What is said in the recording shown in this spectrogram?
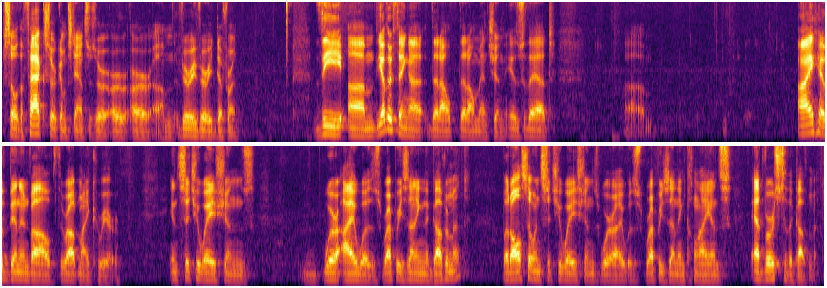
So the fact circumstances are, are, are um, very, very different. The, um, the other thing uh, that I'll, that I'll mention is that um, I have been involved throughout my career in situations where I was representing the government, but also in situations where I was representing clients adverse to the government.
